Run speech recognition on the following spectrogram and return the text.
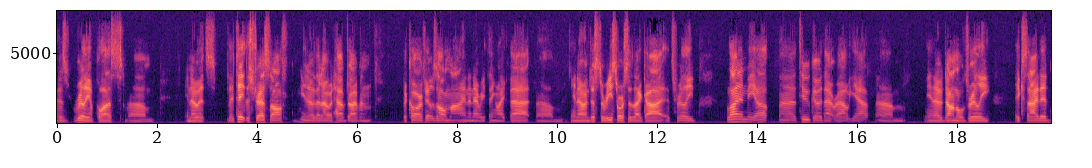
is really a plus. Um, you know, it's they take the stress off. You know that I would have driving the car if it was all mine and everything like that. Um, you know, and just the resources I got, it's really lining me up uh, to go that route. Yeah. Um, you know, Donald's really excited,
